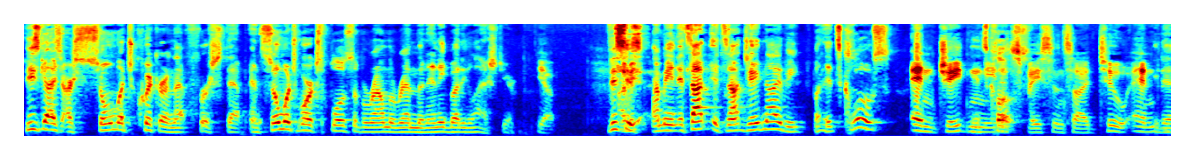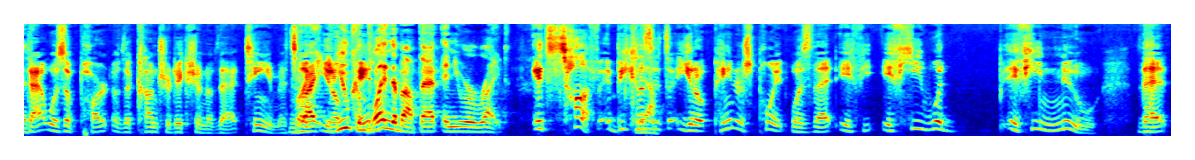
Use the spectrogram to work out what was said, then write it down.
These guys are so much quicker in that first step and so much more explosive around the rim than anybody last year. yeah. This I is, mean- I mean, it's not, it's not Jaden Ivey, but it's close. And Jaden needed close. space inside too, and that was a part of the contradiction of that team. It's right. like you know, you Painter- complained about that and you were right. it's tough because Yeah. it's you know Painter's point was that if he, if he would if he knew that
